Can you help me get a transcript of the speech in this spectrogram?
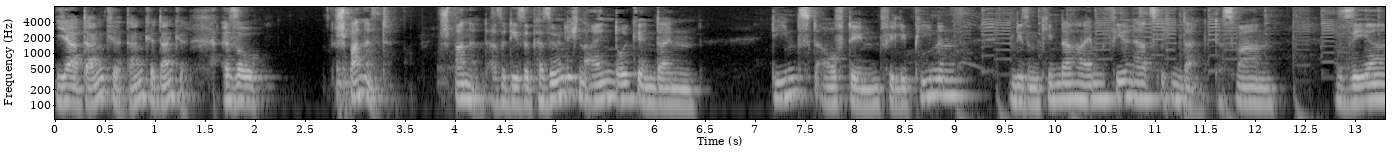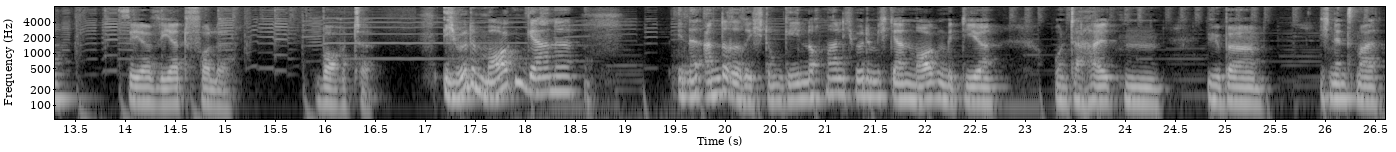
Ja, danke, danke, danke. Also spannend, spannend. Also diese persönlichen Eindrücke in deinen Dienst auf den Philippinen, in diesem Kinderheim. Vielen herzlichen Dank. Das waren sehr, sehr wertvolle Worte. Ich würde morgen gerne in eine andere Richtung gehen nochmal. Ich würde mich gern morgen mit dir unterhalten über, ich nenne es mal,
